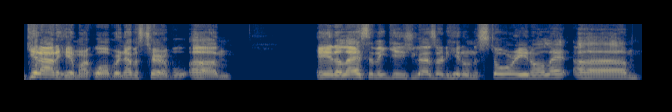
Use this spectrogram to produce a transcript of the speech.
get out of here, Mark Wahlberg. That was terrible. Um, and the last thing is, you guys already hit on the story and all that. Um,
